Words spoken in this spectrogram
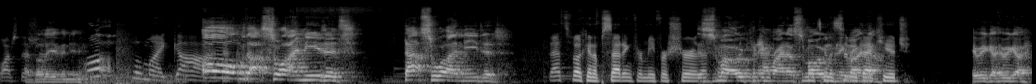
Watch I this. believe in you. Oh, oh my god. Oh, that's what I needed. That's what I needed. That's fucking upsetting for me for sure. This That's is my opening back- right now. This is my That's gonna opening me right back now. huge. Here we go, here we go.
